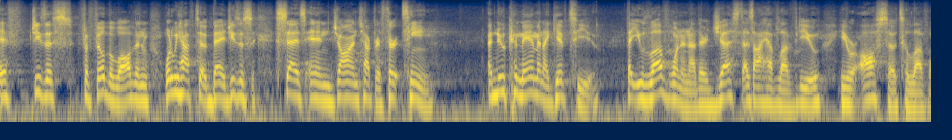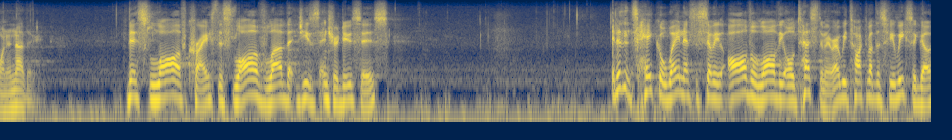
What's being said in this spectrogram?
If Jesus fulfilled the law, then what do we have to obey? Jesus says in John chapter 13, A new commandment I give to you that you love one another just as I have loved you, you are also to love one another. This law of Christ, this law of love that Jesus introduces, it doesn't take away necessarily all the law of the Old Testament, right? We talked about this a few weeks ago.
